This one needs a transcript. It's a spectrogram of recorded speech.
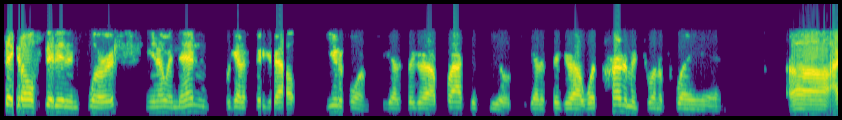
they could all fit in and flourish, you know. And then we got to figure out uniforms. You got to figure out practice fields. You got to figure out what tournaments you want to play in. Uh, I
